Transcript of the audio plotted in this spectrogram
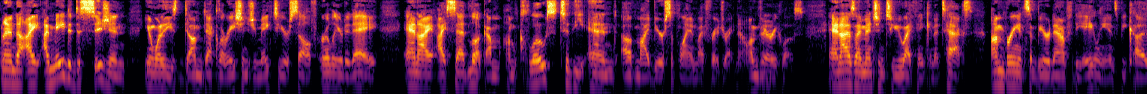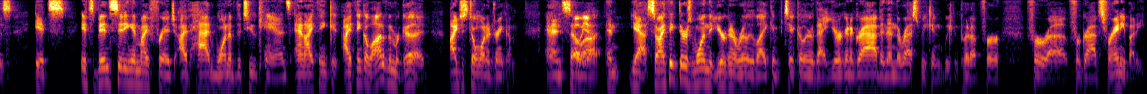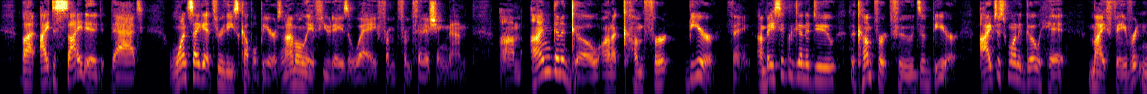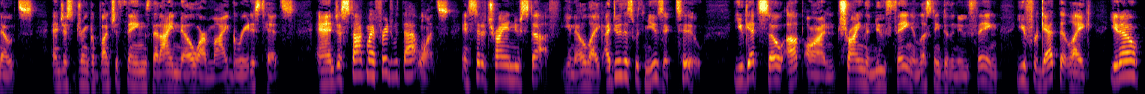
And uh, I, I made a decision, you know, one of these dumb declarations you make to yourself earlier today. And I, I said, look, I'm, I'm close to the end of my beer supply in my fridge right now. I'm very mm. close. And as I mentioned to you, I think in a text, I'm bringing some beer down for the aliens because it's, it's been sitting in my fridge. I've had one of the two cans and I think, it, I think a lot of them are good. I just don't want to drink them. And so, Oh, yeah. uh, and yeah, so I think there's one that you're going to really like in particular that you're going to grab, and then the rest we can we can put up for for uh, for grabs for anybody. But I decided that once I get through these couple beers, and I'm only a few days away from from finishing them, um, I'm going to go on a comfort beer thing. I'm basically going to do the comfort foods of beer. I just want to go hit my favorite notes and just drink a bunch of things that I know are my greatest hits and just stock my fridge with that once instead of trying new stuff. You know, like I do this with music too. You get so up on trying the new thing and listening to the new thing, you forget that, like, you know,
